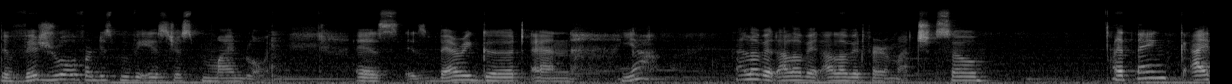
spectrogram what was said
the visual for this movie is just mind-blowing is is very good and yeah i love it i love it i love it very much so i think i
